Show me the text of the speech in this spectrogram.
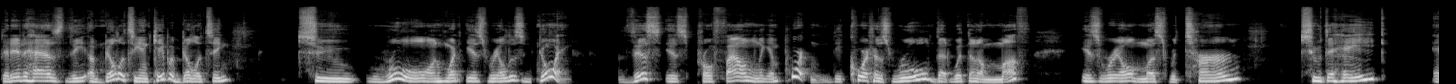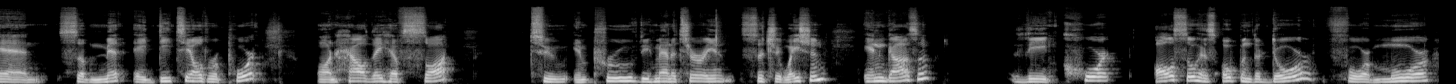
that it has the ability and capability to rule on what Israel is doing. This is profoundly important. The court has ruled that within a month, Israel must return to The Hague and submit a detailed report on how they have sought to improve the humanitarian situation in Gaza. The court also has opened the door for more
